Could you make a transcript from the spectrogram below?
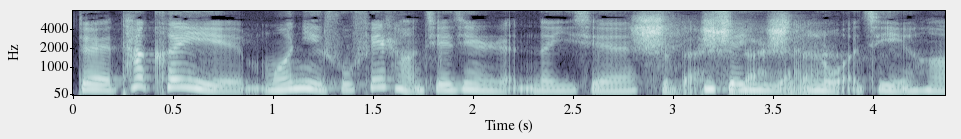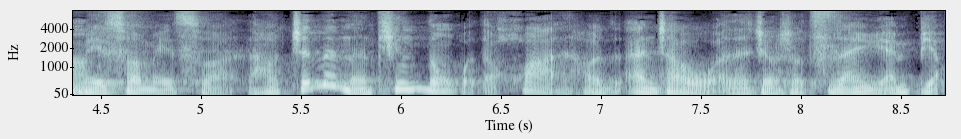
对，它可以模拟出非常接近人的一些是的一些是的语言逻辑哈。没错没错，然后真的能听懂我的话，然后按照我的就是说自然语言表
